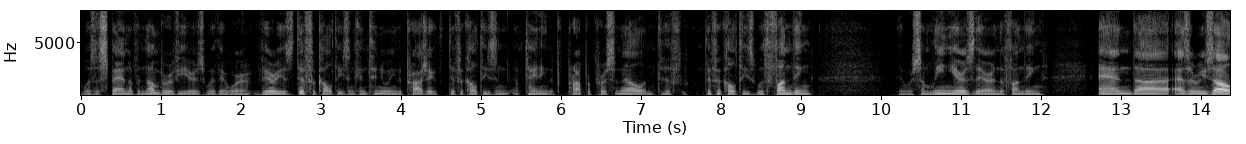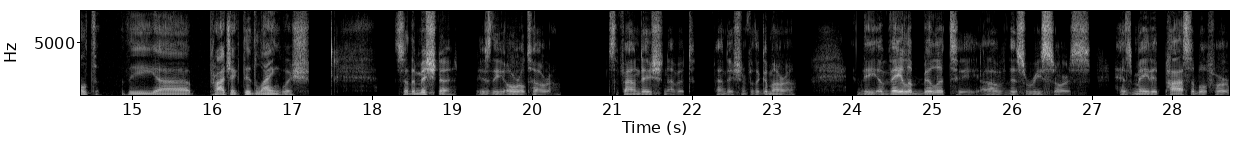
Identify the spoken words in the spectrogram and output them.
was a span of a number of years where there were various difficulties in continuing the project, difficulties in obtaining the proper personnel, and dif- difficulties with funding. There were some lean years there in the funding. And uh, as a result, the uh, project did languish. So the Mishnah is the oral Torah. It's the foundation of it, foundation for the Gemara. The availability of this resource has made it possible for,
